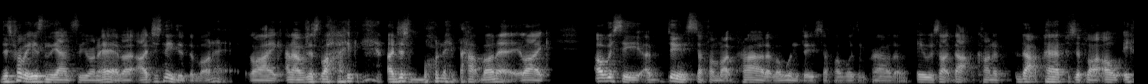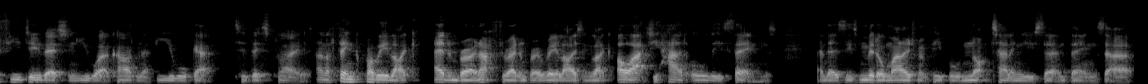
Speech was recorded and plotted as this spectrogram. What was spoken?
this probably isn't the answer you want to hear, but I just needed the money. Like, and I was just like, I just wanted that money. Like, obviously, I'm doing stuff I'm like proud of. I wouldn't do stuff I wasn't proud of. It was like that kind of that purpose of like, oh, if you do this and you work hard enough, you will get to this place. And I think probably like Edinburgh and after Edinburgh, realizing like, oh, I actually had all these things. And there's these middle management people not telling you certain things that are,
